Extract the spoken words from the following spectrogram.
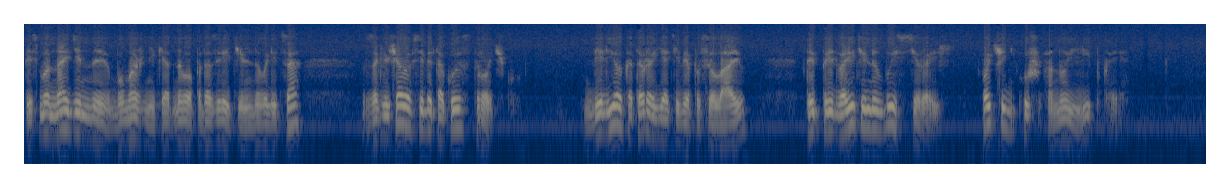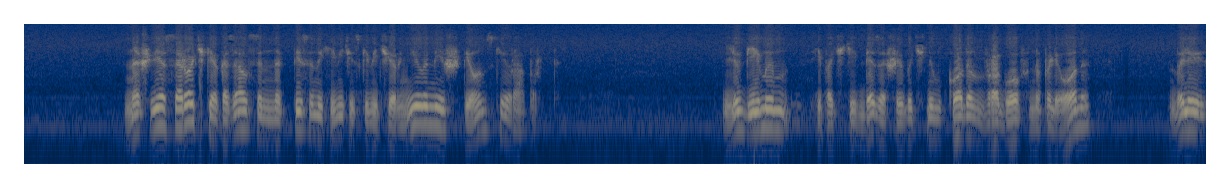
Письмо, найденное в бумажнике одного подозрительного лица, заключало в себе такую строчку. «Белье, которое я тебе посылаю, ты предварительно выстираешь, очень уж оно липкое». На шве сорочки оказался написанный химическими чернилами шпионский рапорт. Любимым и почти безошибочным кодом врагов Наполеона были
